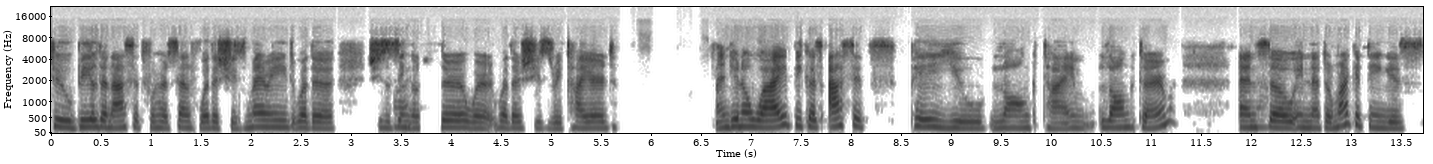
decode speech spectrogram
to build an asset for herself whether she's married whether she's a single mother where, whether she's retired. And you know why? Because assets pay you long time long term. And Yeah. so in network marketing is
